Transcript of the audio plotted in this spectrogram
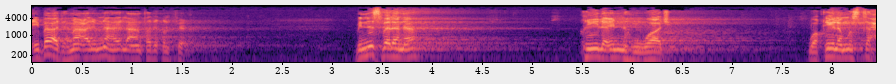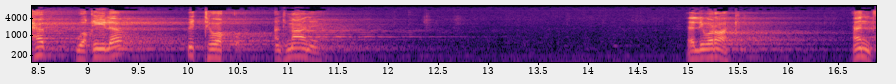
عبادة ما علمناها إلا عن طريق الفعل. بالنسبة لنا قيل إنه واجب وقيل مستحب وقيل بالتوقف أنت معنا؟ اللي وراك. أنت.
